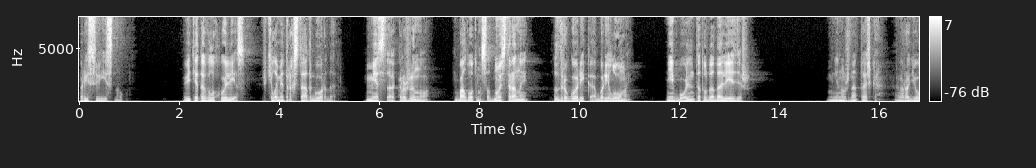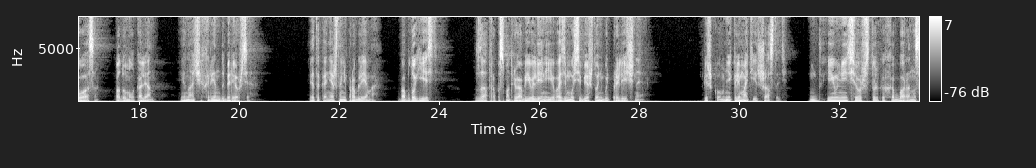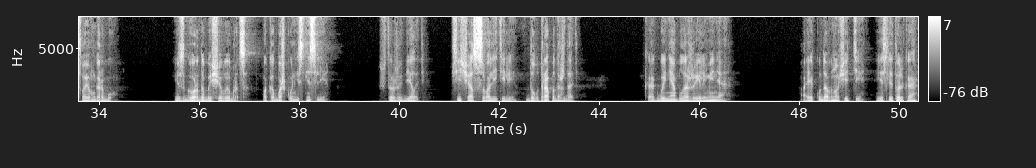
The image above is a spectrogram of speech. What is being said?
Присвистнул. Ведь это глухой лес, в километрах ста от города. Место окружено болотом с одной стороны, с другой река буреломы. Не больно-то туда долезешь. «Мне нужна тачка, вроде УАЗа», — подумал Колян. «Иначе хрен доберешься». «Это, конечно, не проблема. Бабло есть. Завтра посмотрю объявление и возьму себе что-нибудь приличное. Пешком не климатит шастать. Да и унесешь столько хабара на своем горбу. Из города бы еще выбраться, пока башку не снесли. Что же делать? Сейчас свалить или до утра подождать? Как бы не обложили меня. А и куда в ночь идти, если только...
